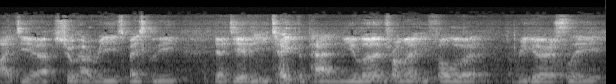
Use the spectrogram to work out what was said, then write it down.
idea, shuhari, is basically the idea that you take the pattern, you learn from it, you follow it rigorously,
